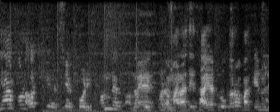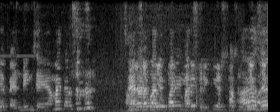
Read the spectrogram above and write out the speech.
ત્યાં પણ અટકે છે થોડી. અમને અમે. તમારાથી થાય એટલું કરો બાકીનું જે પેન્ડિંગ છે એ અમે કરશું. રજૂઆત ઉપર એક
